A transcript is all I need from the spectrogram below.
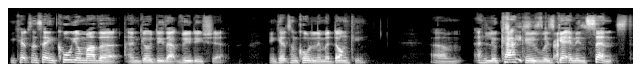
He kept on saying, "Call your mother and go do that voodoo shit." He kept on calling him a donkey. Um, and Lukaku Jesus was Christ. getting incensed.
